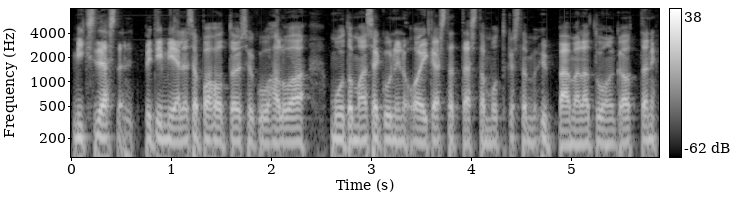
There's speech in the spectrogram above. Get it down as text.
miksi tästä nyt piti mielensä pahoittaa, jos joku haluaa muutaman sekunnin oikeasta tästä mutkasta hyppäämällä tuon kautta, niin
